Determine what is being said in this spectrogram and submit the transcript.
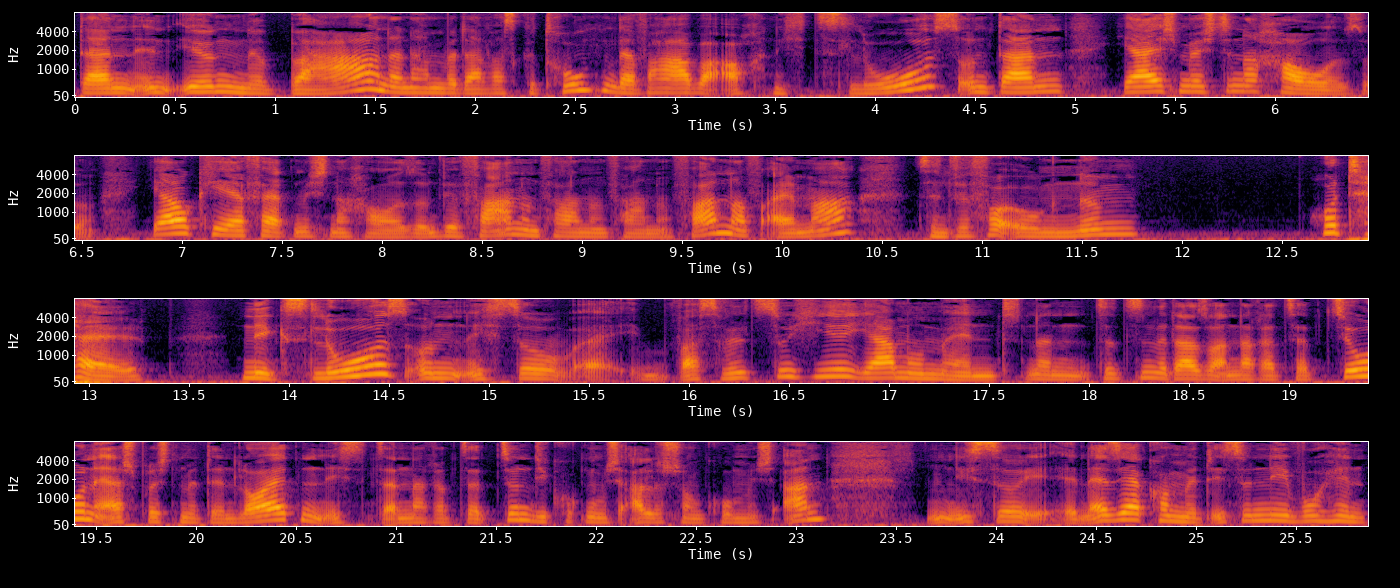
Dann in irgendeine Bar und dann haben wir da was getrunken, da war aber auch nichts los und dann, ja, ich möchte nach Hause. Ja, okay, er fährt mich nach Hause und wir fahren und fahren und fahren und fahren. Auf einmal sind wir vor irgendeinem Hotel. nichts los und ich so, äh, was willst du hier? Ja, Moment. Und dann sitzen wir da so an der Rezeption, er spricht mit den Leuten, ich sitze an der Rezeption, die gucken mich alle schon komisch an. Und ich so, er so, ja, komm mit. Ich so, nee, wohin?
